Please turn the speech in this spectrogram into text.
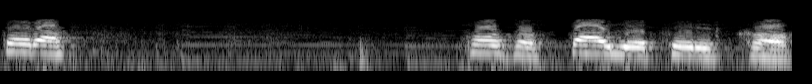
teraz pozostaje tylko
